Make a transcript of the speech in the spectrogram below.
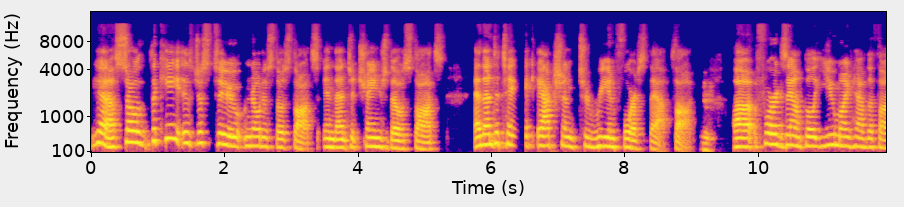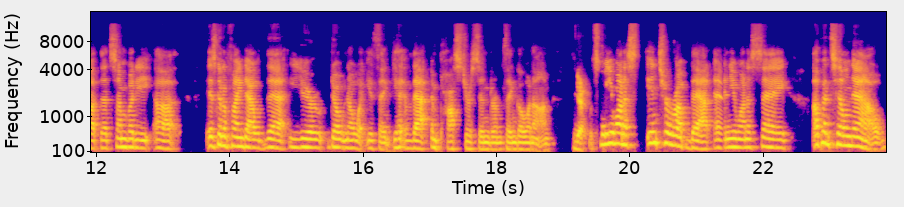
Yeah so the key is just to notice those thoughts and then to change those thoughts and then to take action to reinforce that thought. Mm. uh, for example you might have the thought that somebody uh, is going to find out that you don't know what you think. You have that imposter syndrome thing going on. Yeah. So you want to interrupt that and you want to say, up until now,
